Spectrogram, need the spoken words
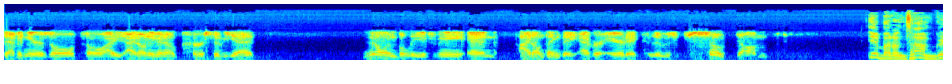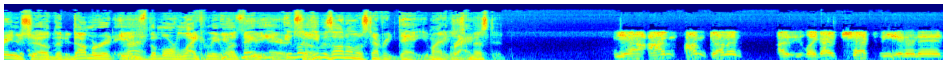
seven years old, so I, I don't even know cursive yet. No one believed me, and I don't think they ever aired it because it was so dumb. Yeah, but on Tom Green's show, the dumber it is, Right. the more likely it You- was maybe, to be aired. look, So- he was on almost every day. You might have just Right. missed it. Yeah, I'm I'm gonna I, like I've checked the internet,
